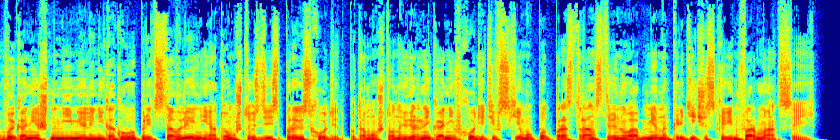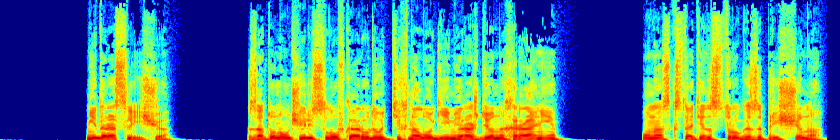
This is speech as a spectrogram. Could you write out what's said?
Вы, конечно, не имели никакого представления о том, что здесь происходит, потому что наверняка не входите в схему подпространственного обмена критической информацией. Не доросли еще. Зато научились ловко орудовать технологиями рожденных ранее. У нас, кстати, это строго запрещено.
